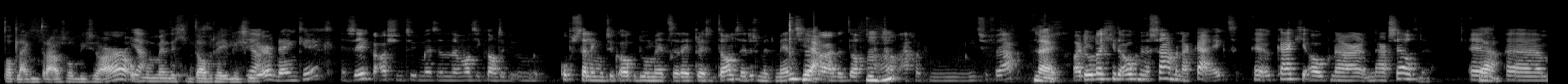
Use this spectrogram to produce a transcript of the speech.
Dat lijkt me trouwens wel bizar, op het moment dat je dat realiseert, denk ik. En zeker als je natuurlijk met een, want je kan natuurlijk een opstelling natuurlijk ook doen met representanten, dus met mensen, Ja. maar dat doe je Mhm. dan eigenlijk niet zo vaak. Nee, Maar doordat je er ook naar, samen naar kijkt, eh, kijk je ook naar, naar hetzelfde. En Ja. ehm,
